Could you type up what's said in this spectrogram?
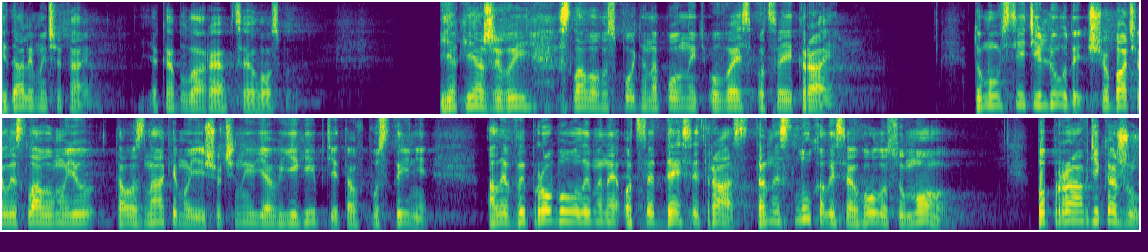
І далі ми читаємо, яка була реакція Господа. Як я живий, слава Господня наповнить увесь оцей край. Тому всі ті люди, що бачили славу мою та ознаки мої, що чинив я в Єгипті та в пустині, але випробували мене оце десять раз та не слухалися голосу мого. По правді кажу,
